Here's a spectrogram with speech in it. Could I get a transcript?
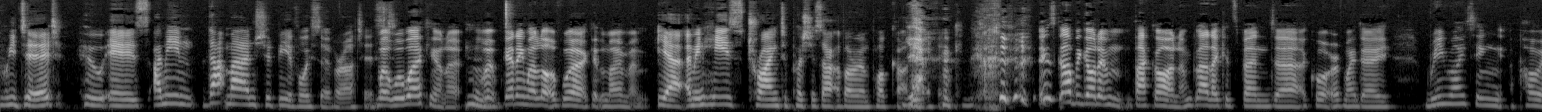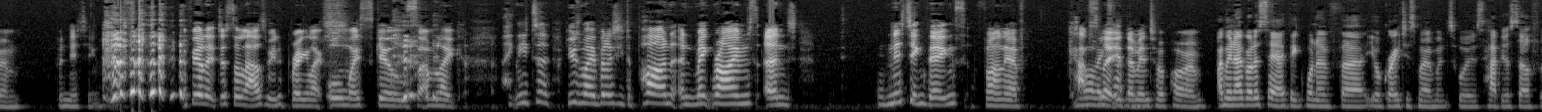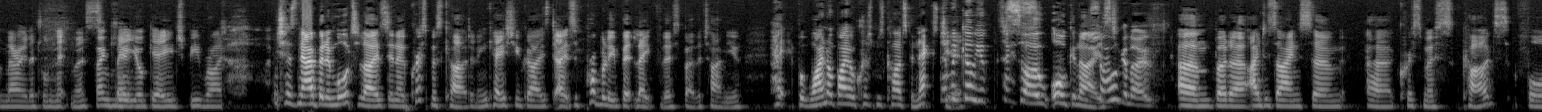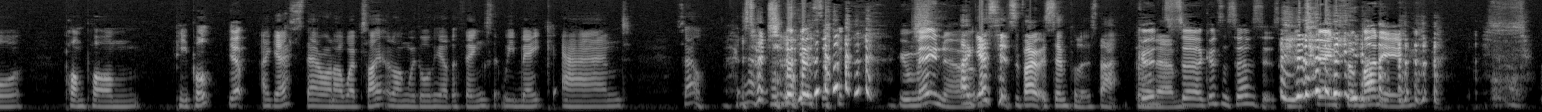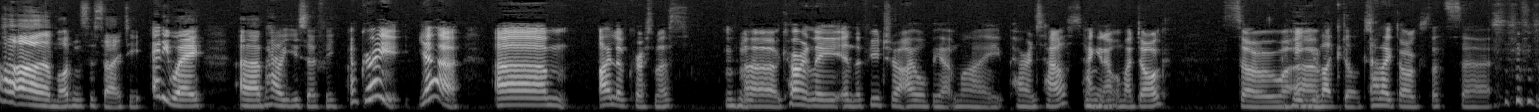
we did. Who is, I mean, that man should be a voiceover artist. Well, we're working on it. Hmm. We're getting a lot of work at the moment. yeah, I mean, he's trying to push us out of our own podcast, Yeah. I think. Thanks God we got him back on. I'm glad I could spend uh, a quarter of my day rewriting a poem for knitting. I feel it just allows me to bring like all my skills. I'm like, I need to use my ability to pun and make rhymes and knitting things. Finally, I've Well, exactly. them into a poem. I mean, I got to say, I think one of uh, your greatest moments was "Have yourself a merry little Knitmas." Thank May you. your gauge be right, which has now been immortalized in a Christmas card. And in case you guys, uh, it's probably a bit late for this by the time you. Hey, but why not buy your Christmas cards for next There year? we go. You're So organized. so organized. Um, but uh, I designed some uh, Christmas cards for pom pom people. Yep. I guess they're on our website along with all the other things that we make and sell. Essentially, you may know. I guess it's about as simple as that. But, goods, um, uh, goods and services in exchange for money. ah, modern society. Anyway, um, how are you, Sophie? I'm great. Yeah. Um, I love Christmas. Mhm. Uh, currently, in the future, I will be at my parents' house hanging out with my dog. So I you um, like dogs. I like dogs. That's uh,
